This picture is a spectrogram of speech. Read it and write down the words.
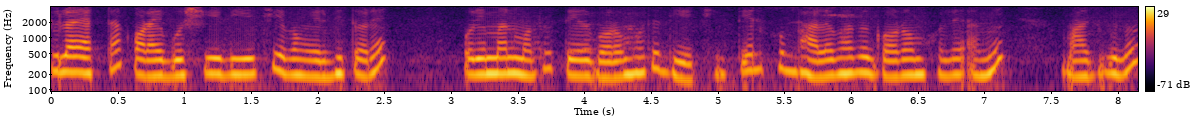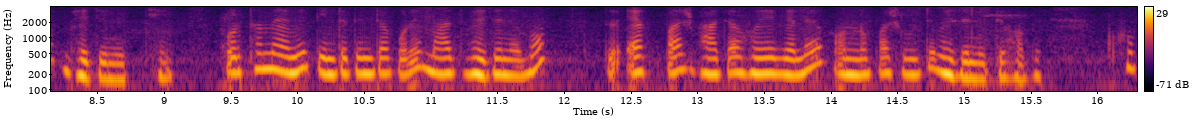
চুলায় একটা কড়াই বসিয়ে দিয়েছি এবং এর ভিতরে পরিমাণ মতো তেল গরম হতে দিয়েছি। তেল খুব ভালোভাবে গরম হলে আমি মাছগুলো ভেজে নিচ্ছি। প্রথমে আমি তিনটা তিনটা করে মাছ ভেজে নেব। তো এক পাশ ভাজা হয়ে গেলে অন্য পাশ উল্টে ভেজে নিতে হবে। খুব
